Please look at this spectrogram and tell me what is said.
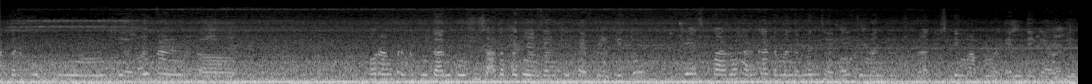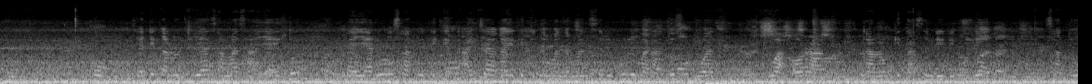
ya berhubung dia itu kan uh, orang berkebutuhan khusus atau penyandang difabel itu dia separuh harga teman-teman jadi cuma tujuh 750 NT kayak gitu. Oh, jadi kalau dia sama saya itu bayarnya satu tiket aja kayak gitu teman-teman 1500 buat dua orang. Kalau kita sendiri beli satu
